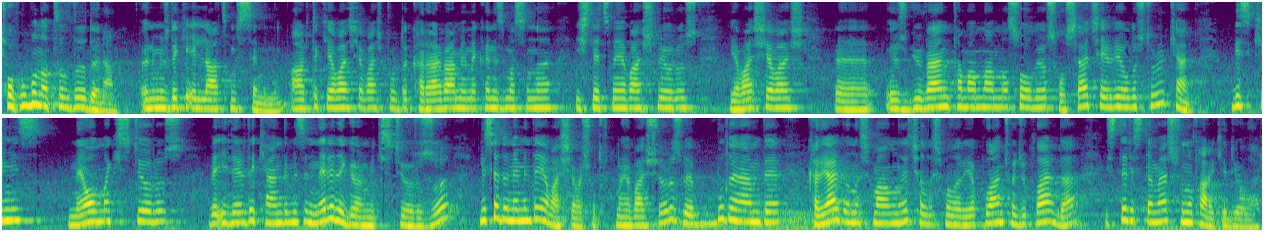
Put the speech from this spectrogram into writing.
tohumun atıldığı dönem. Önümüzdeki 50-60 senenin. Artık yavaş yavaş burada karar verme mekanizmasını işletmeye başlıyoruz. Yavaş yavaş e, özgüven tamamlanması oluyor. Sosyal çevreyi oluştururken biz kimiz, ne olmak istiyoruz ve ileride kendimizi nerede görmek istiyoruzu lise döneminde yavaş yavaş oturtmaya başlıyoruz ve bu dönemde kariyer danışmanlığı çalışmaları yapılan çocuklar da ister istemez şunu fark ediyorlar.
